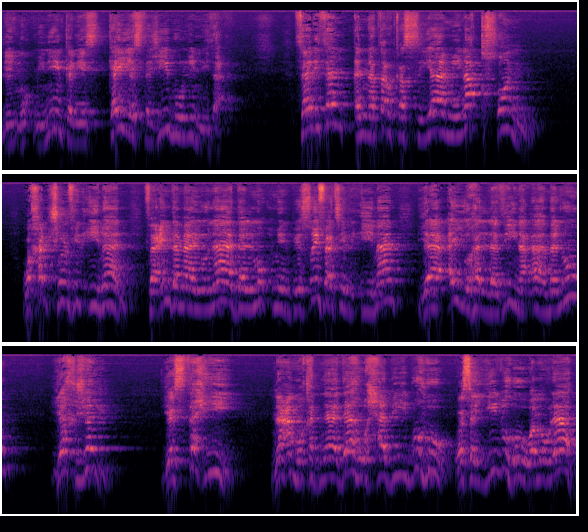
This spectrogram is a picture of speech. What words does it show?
للمؤمنين كي يستجيبوا للنداء. ثالثا أن ترك الصيام نقص وخدش في الإيمان. فعندما ينادى المؤمن بصفة الإيمان يا أيها الذين آمنوا يخجل يستحيي. نعم وقد ناداه حبيبه وسيده ومولاه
